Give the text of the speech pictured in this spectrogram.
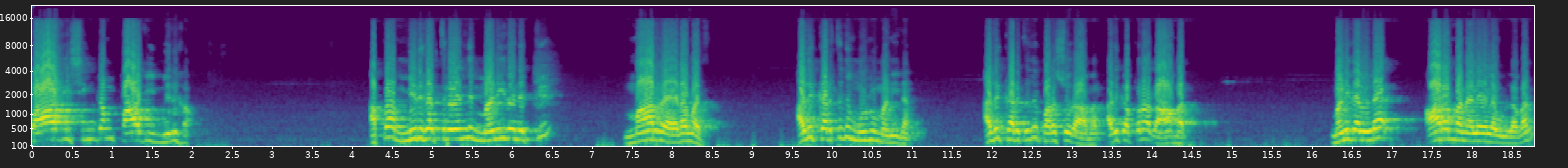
பாதி சிங்கம் பாதி மிருகம். அப்ப மிருகத்திலேருந்து மனிதனுக்கு மாறுற இடம் அது. அதுக்கு அடுத்தது முழு மனிதன். அதுக்கு அடுத்தது பரசுராமர். அதுக்கப்புறம் ராமர். மனிதன்ல ஆரம்ப நிலையில உள்ளவன்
